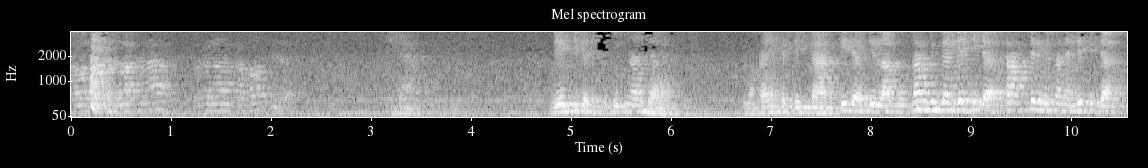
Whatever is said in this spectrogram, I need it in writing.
kalau untuk terkena kafarat tidak Ya. Dia tidak disebut nazar. Makanya ketika tidak dilakukan juga dia tidak traktir misalnya dia tidak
